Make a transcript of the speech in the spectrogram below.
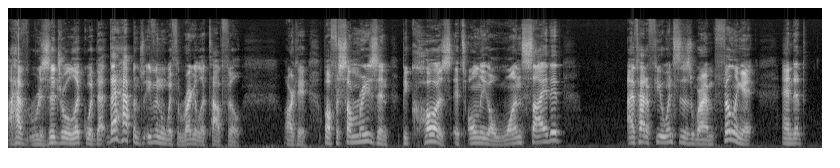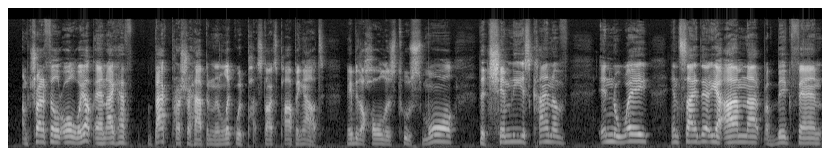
I have residual liquid. That, that happens even with regular top fill RTA. But for some reason, because it's only a one-sided, I've had a few instances where I'm filling it, and it, I'm trying to fill it all the way up, and I have back pressure happen and liquid starts popping out. Maybe the hole is too small. The chimney is kind of in the way inside there. Yeah, I'm not a big fan.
